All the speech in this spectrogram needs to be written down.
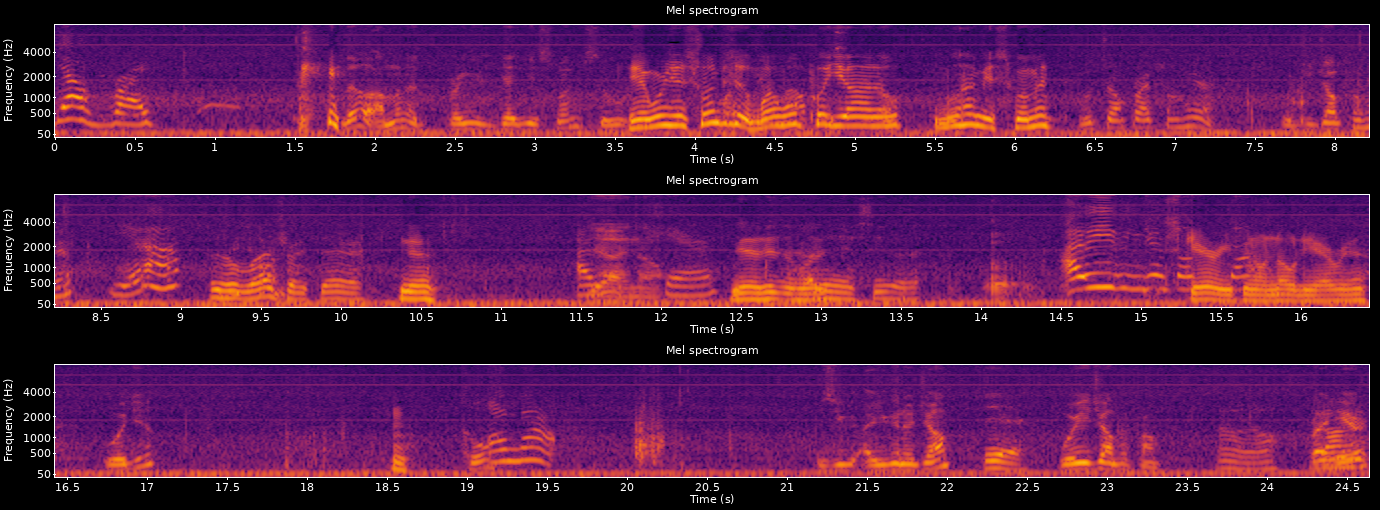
Yeah, right. no, I'm gonna bring you, get you swimsuit. Yeah, where's your swimsuit? Well, we'll put you on. We'll have you swimming. We'll jump right from here. Would you jump from here? Yeah. There's a ledge right there. Yeah. I yeah, I know. Care. Yeah, it is a I ledge. didn't even see that. I even just Scary if you don't know the area. Would you? Hmm. Cool. And that. Is you, are you gonna jump? Yeah. Where are you jumping from? I don't know. Right you here? On,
